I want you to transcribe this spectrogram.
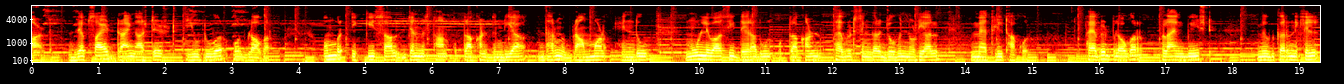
art website, drawing artist, YouTuber और ब्लॉगर। उम्र 21 साल जन्म स्थान उत्तराखंड, इंडिया। धर्म ब्राह्मण, हिंदू। मूल निवासी, Dehradun, Uttarakhand. Favourite singer Jubin Nautiyal, Maithili Thakur. Favourite blogger Flying Beast Mumbiker Nikhil.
